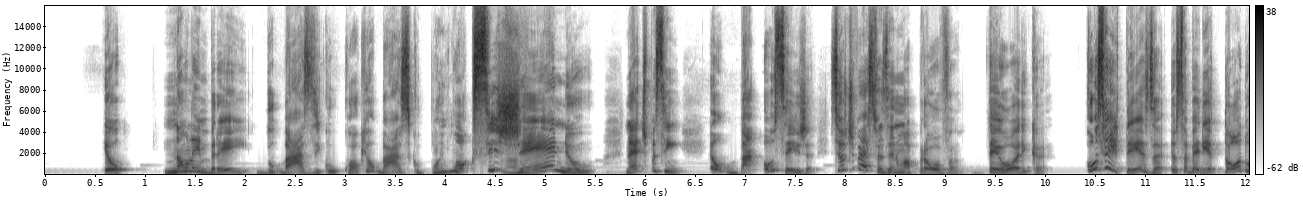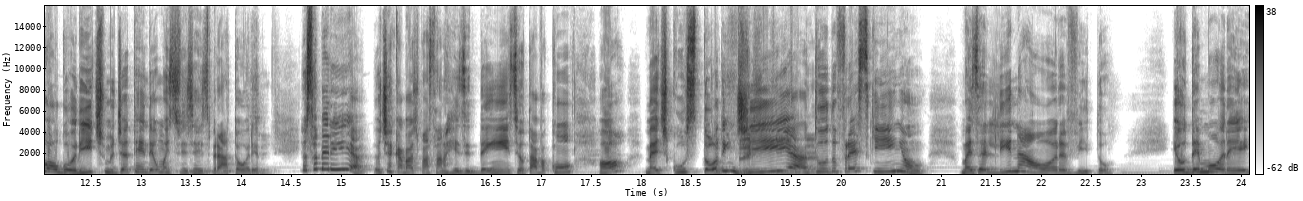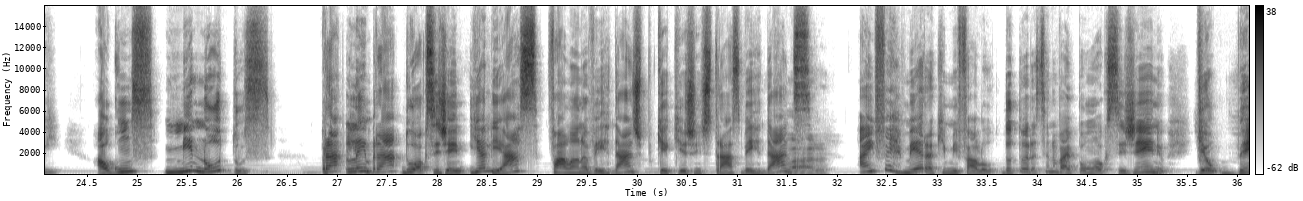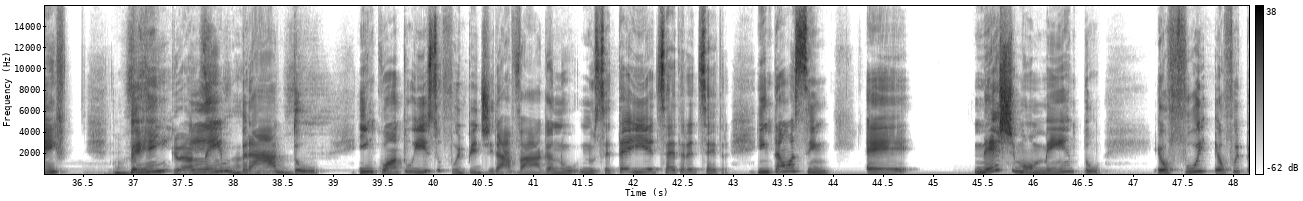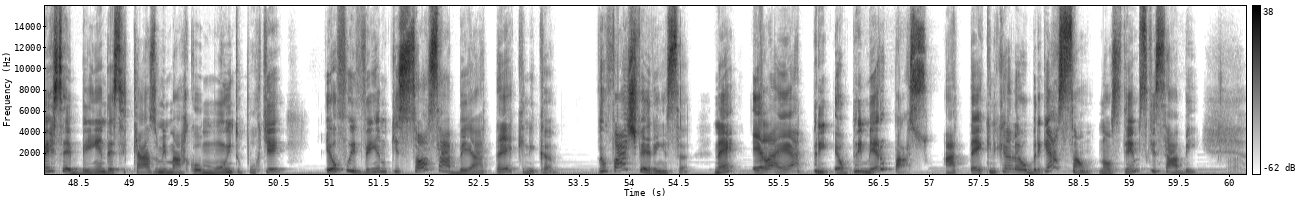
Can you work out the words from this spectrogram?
eu não lembrei do básico. Qual que é o básico? Põe um oxigênio, né? Tipo assim, é o ou seja, se eu estivesse fazendo uma prova teórica, com certeza, eu saberia todo o algoritmo de atender uma insuficiência respiratória. Sim. Eu saberia. Eu tinha acabado de passar na residência, eu tava com, ó, médico todo, todo em dia, né? tudo fresquinho. Mas ali na hora, Vitor, eu demorei alguns minutos para lembrar do oxigênio. E aliás, falando a verdade, porque aqui a gente traz verdades, claro. a enfermeira que me falou, doutora, você não vai pôr um oxigênio? E eu, bem, Nossa, bem lembrado Enquanto isso, fui pedir a vaga no, no CTI, etc, etc. Então, assim, é, neste momento, eu fui, eu fui percebendo, esse caso me marcou muito, porque eu fui vendo que só saber a técnica não faz diferença, né? Ela é, a, é o primeiro passo. A técnica é obrigação, nós temos que saber.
